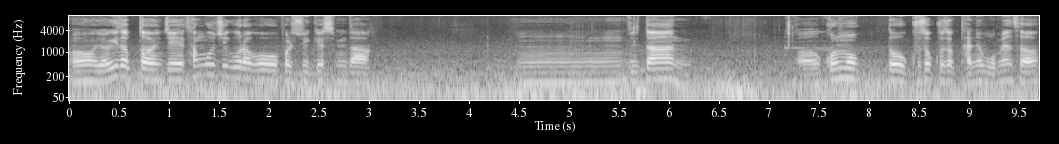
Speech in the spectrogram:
어, 여기서부터 이제 상무지구라고 볼 수 있겠습니다. 음, 일단, 어, 골목도 구석구석 다녀보면서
